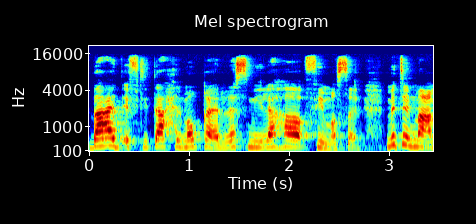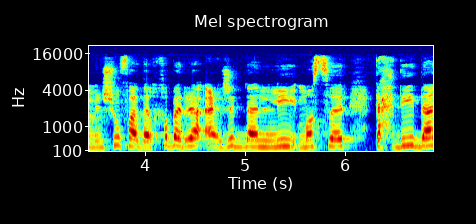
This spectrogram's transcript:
بعد افتتاح الموقع الرسمي لها في مصر. مثل ما عم نشوف هذا الخبر رائع جدا لمصر تحديدا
